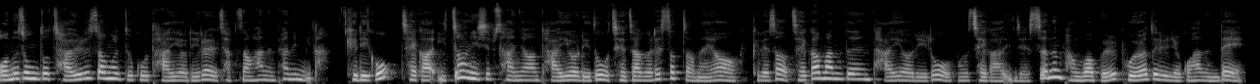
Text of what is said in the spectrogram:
어느 정도 자율성을 두고 다이어리를 작성하는 편입니다. 그리고 제가 2024년 다이어리도 제작을 했었잖아요. 그래서 제가 만든 다이어리로 제가 이제 쓰는 방법을 보여드리려고 하는데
